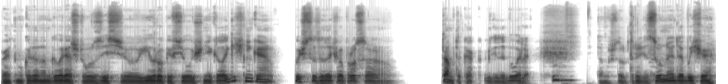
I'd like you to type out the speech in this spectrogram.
Поэтому, когда нам говорят, что вот здесь в Европе все очень экологичненько, хочется задать вопрос, а там-то как, где добывали? Угу. Потому что традиционная добыча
